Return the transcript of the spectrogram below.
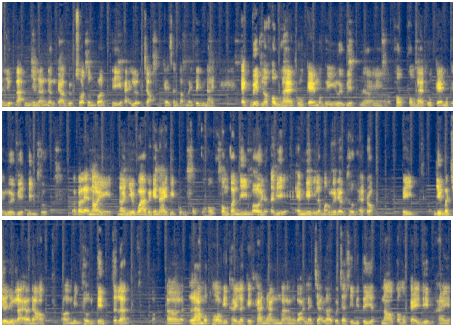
uh, giúp bạn như là nâng cao hiệu suất vân vân. Thì hãy lựa chọn cái sản phẩm máy tính này. Cách viết nó không hề thua kém một cái người viết ừ. không không hề thua kém một cái người viết bình thường và có lẽ nói nói nhiều quá về cái này thì cũng không không, không còn gì mới nữa tại vì em nghĩ là mọi người đều thử hết rồi. Thì nhưng mà chưa dừng lại ở đó. Uh, mình thử tiếp tức là uh, làm một hồi thì thấy là cái khả năng mà gọi là trả lời của ChatGPT ấy, nó có một cái điểm hay ấy,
